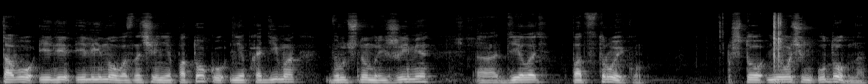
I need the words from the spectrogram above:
того или, или иного значения по току необходимо в ручном режиме э, делать подстройку, что не очень удобно.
